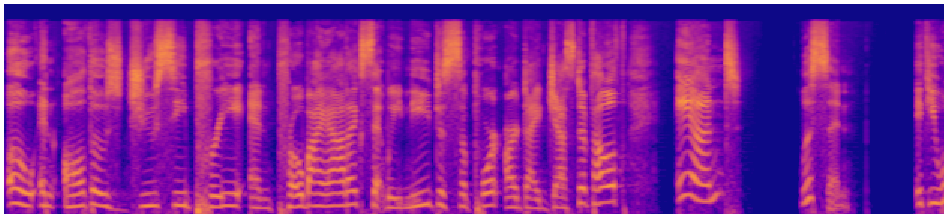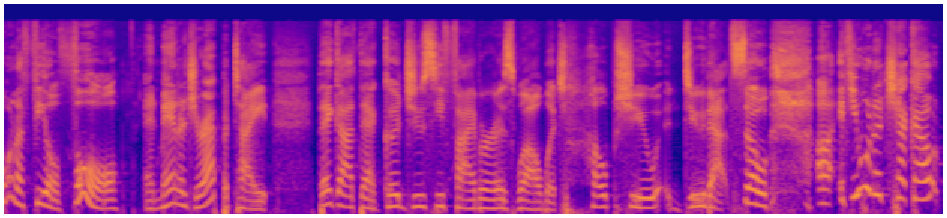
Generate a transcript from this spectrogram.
Oh, and all those juicy pre and probiotics that we need to support our digestive health. And listen, if you want to feel full and manage your appetite, they got that good juicy fiber as well, which helps you do that. So, uh, if you want to check out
